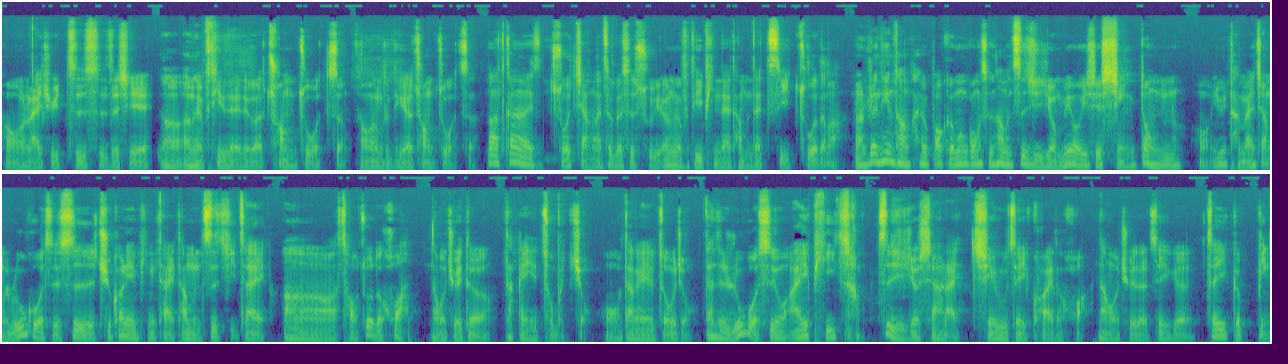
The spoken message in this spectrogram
哦，来去支持这些呃 NFT 的这个创作者，然后 NFT 的创作者。那刚在所讲的这个是属于 NFT 平台他们在自己做的嘛？那任天堂还有宝可梦公司他们自己有没有一些行动呢？哦，因为坦白讲，如果只是区块链平台他们自己在啊炒作的话，那我觉得大概也走不久哦，大概也走不久。但是如果是用 IP 厂自己就下来切入这一块的话，那我觉得这个这一个饼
